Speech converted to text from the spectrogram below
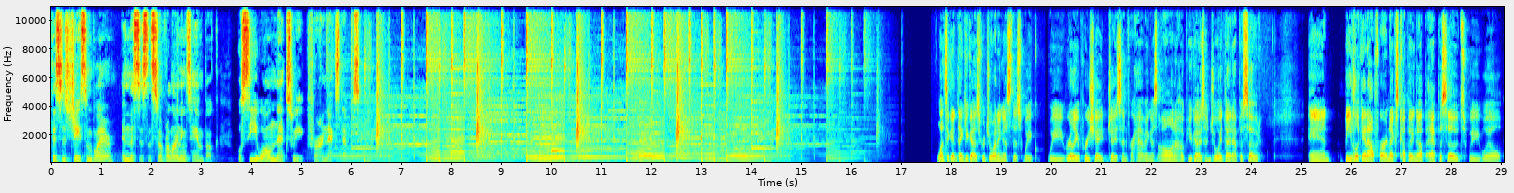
This is Jayson Blair, and this is the Silver Linings Handbook. We'll see you all next week for our next episode. Once again, thank you guys for joining us this week. We really appreciate Jayson for having us on. I hope you guys enjoyed that episode. And be looking out for our next coming up episodes. We will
